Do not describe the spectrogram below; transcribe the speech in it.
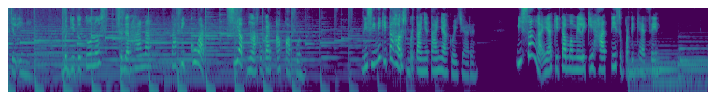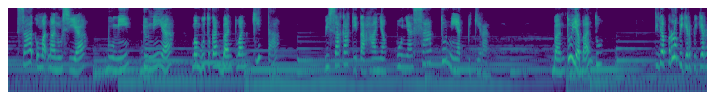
kecil ini. Begitu tulus, sederhana, tapi kuat, siap melakukan apa pun. Di sini kita harus bertanya-tanya, kue Jaren. Bisa nggak ya kita memiliki hati seperti Catherine? Saat umat manusia, bumi, dunia membutuhkan bantuan kita, bisakah kita hanya punya satu niat pikiran? Bantu ya bantu, tidak perlu pikir-pikir,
